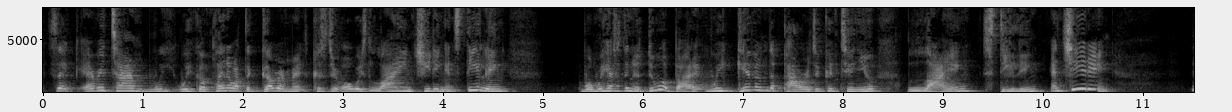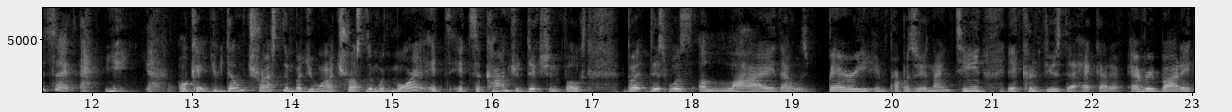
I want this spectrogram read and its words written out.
It's like every time we, we complain about the government because they're always lying, cheating, and stealing. When we have something to do about it, we give them the power to continue lying, stealing, and cheating. It's like, you, okay, you don't trust them, but you want to trust them with more. It's it's a contradiction, folks. But this was a lie that was buried in Proposition 19. It confused the heck out of everybody.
